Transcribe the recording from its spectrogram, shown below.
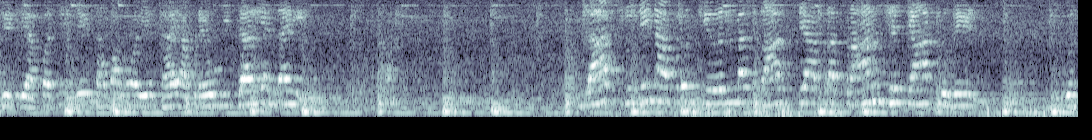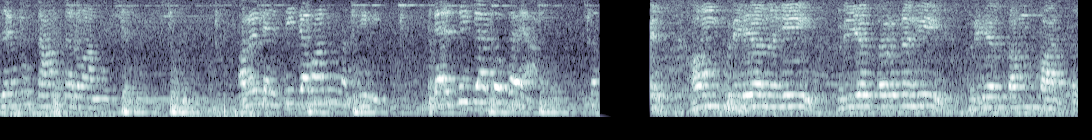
જીત્યા. પછી જે થવાનું હોય એ થાય, આપણે એવું વિચારીએ નહીં. લાભ સુધી આપણો જીવનમાં શ્વાસ જે આપણા પ્રાણ છે, ત્યાં સુધી. ગુજરાતનું કામ કરવાનું છે. હવે બેસી જવાનું નથી. બેસી ગયા તો ગયા. હમ પ્રિય નહીં, પ્રિયતર નહીં, પ્રિયતમ પાત્ર.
